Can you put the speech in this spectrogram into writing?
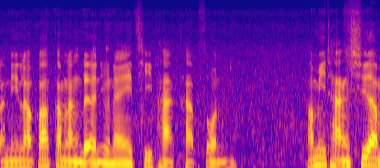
อนนี้เราก็กำลังเดินอยู่ในที่พักครับโซนเขามีทางเชื่อม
